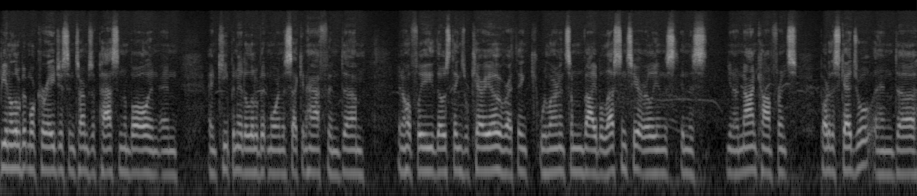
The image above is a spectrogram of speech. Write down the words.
being a little bit more courageous in terms of passing the ball and, and, and keeping it a little bit more in the second half. And um, you know, hopefully those things will carry over. I think we're learning some valuable lessons here early in this in this you know non-conference part of the schedule, and uh,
